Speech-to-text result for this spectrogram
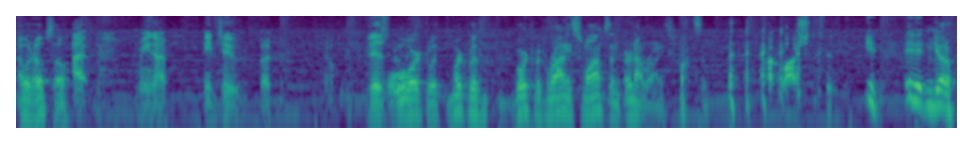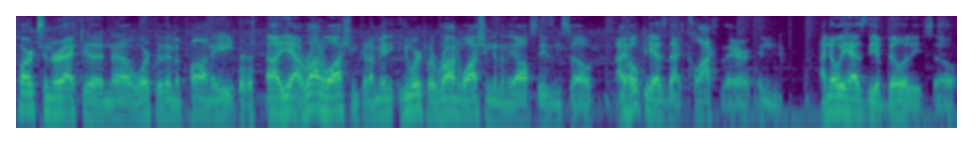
I would hope so. I, I mean, I, me too. But it is We worked with worked with worked with Ronnie Swanson or not Ronnie Swanson. Ron Washington. he, he didn't go to Parks and Rec and uh, work with him in Pawnee. Uh, yeah, Ron Washington. I mean, he worked with Ron Washington in the offseason, so I hope he has that clock there, and I know he has the ability. So,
